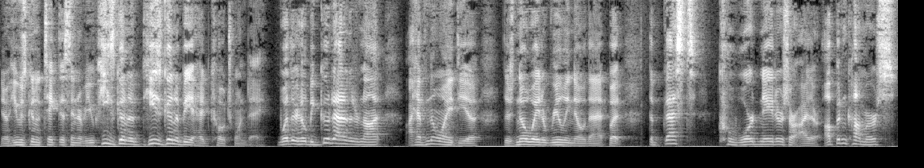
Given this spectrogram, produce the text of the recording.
You know, he was going to take this interview. He's going to he's going to be a head coach one day. Whether he'll be good at it or not, I have no idea. There's no way to really know that, but the best coordinators are either up and comers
